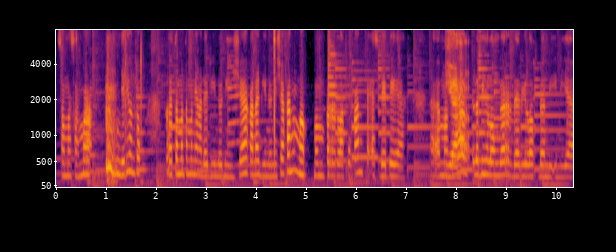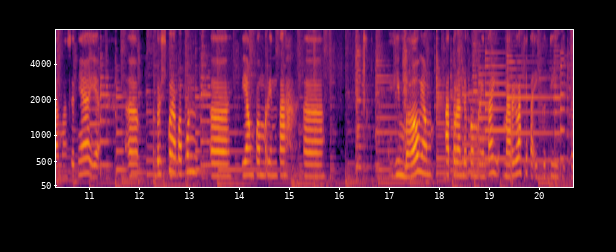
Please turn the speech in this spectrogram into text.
sama-sama. Jadi untuk uh, teman-teman yang ada di Indonesia karena di Indonesia kan memperlakukan PSBB ya. Uh, maksudnya yeah. lebih longgar dari lockdown di India. Maksudnya ya uh, bersyukur apa pun uh, yang pemerintah uh, himbau yang aturan dari pemerintah marilah kita ikuti gitu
